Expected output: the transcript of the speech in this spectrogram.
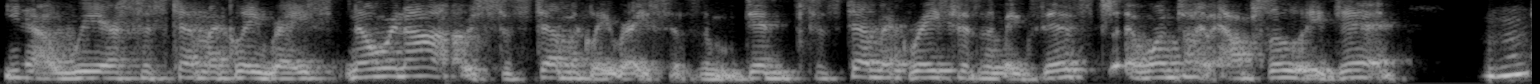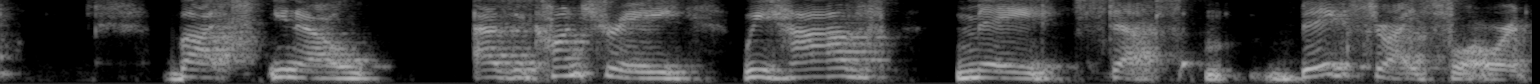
you know, we are systemically racist. No, we're not. We're systemically racism. Did systemic racism exist at one time? Absolutely did. Mm-hmm. But, you know, as a country, we have made steps, big strides forward.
